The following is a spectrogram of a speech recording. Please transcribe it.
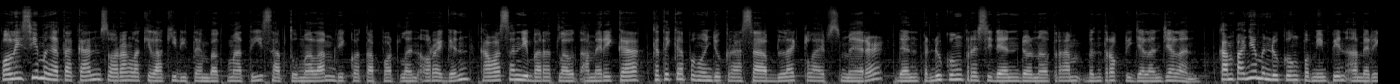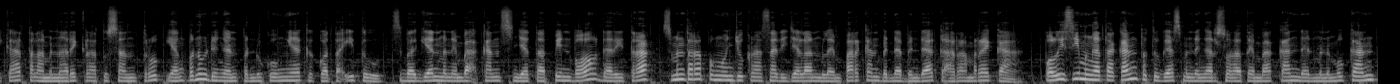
Polisi mengatakan seorang laki-laki ditembak mati Sabtu malam di kota Portland, Oregon, kawasan di barat laut Amerika ketika pengunjuk rasa Black Lives Matter dan pendukung Presiden Donald Donald Trump bentrok di jalan-jalan. Kampanye mendukung pemimpin Amerika telah menarik ratusan truk yang penuh dengan pendukungnya ke kota itu. Sebagian menembakkan senjata pinball dari truk, sementara pengunjuk rasa di jalan melemparkan benda-benda ke arah mereka. Polisi mengatakan petugas mendengar suara tembakan dan menemukan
